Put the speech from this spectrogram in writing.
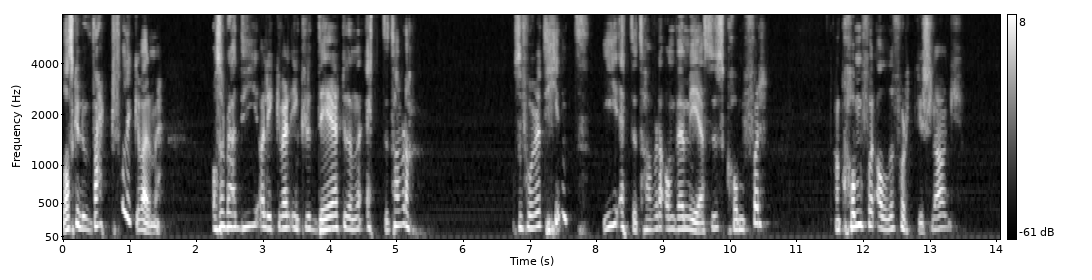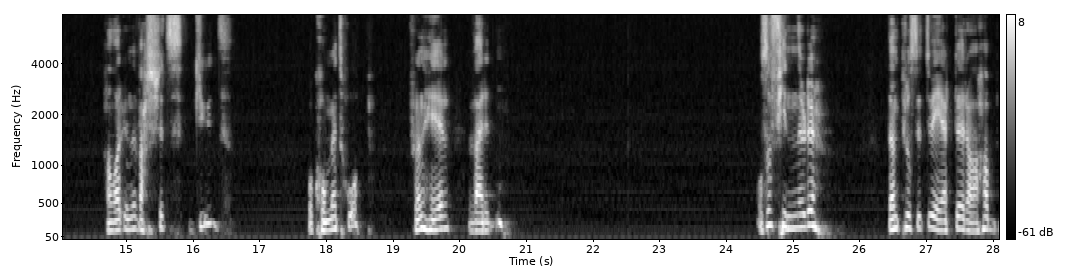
og Da skulle du i hvert fall ikke være med. Og så ble de allikevel inkludert i denne ettertavla. Og så får vi et hint i ettertavla om hvem Jesus kom for. Han kom for alle folkeslag. Han var universets gud og kom med et håp for en hel verden. Og så finner du den prostituerte Rahab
